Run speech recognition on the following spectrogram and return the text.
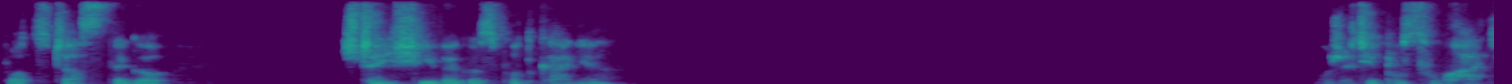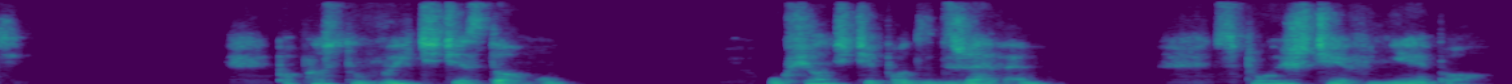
podczas tego szczęśliwego spotkania? Możecie posłuchać. Po prostu wyjdźcie z domu, usiądźcie pod drzewem, spójrzcie w niebo,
